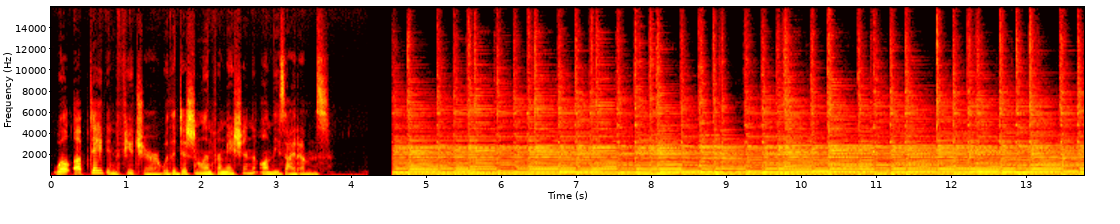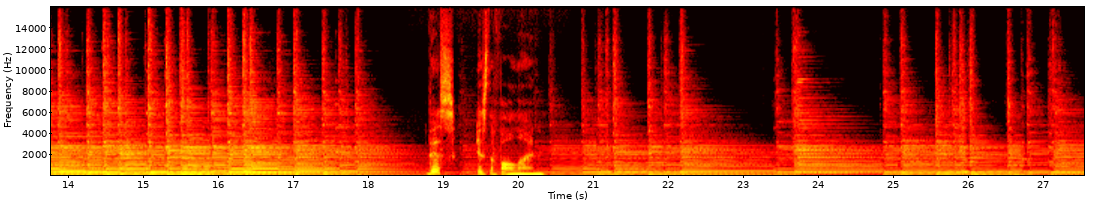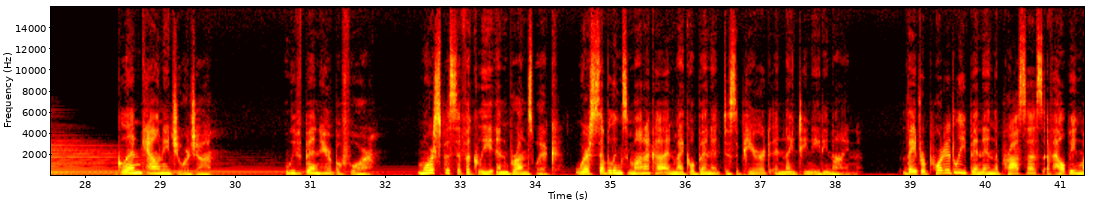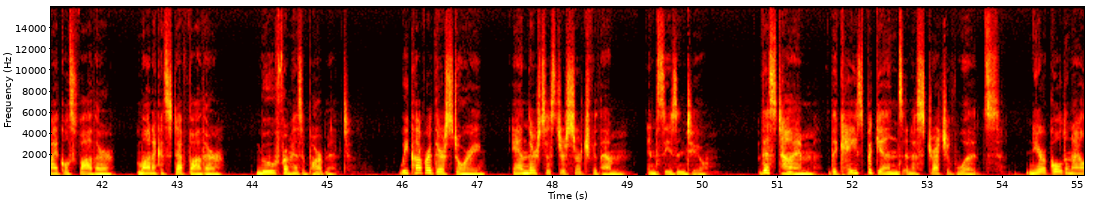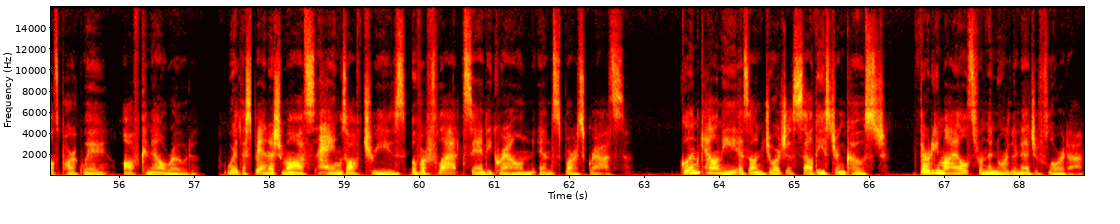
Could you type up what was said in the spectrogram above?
We'll update in future with additional information on these items. This is the fall line. Glynn County, Georgia. We've been here before. More specifically in Brunswick, where siblings Monica and Michael Bennett disappeared in 1989. They'd reportedly been in the process of helping Michael's father, Monica's stepfather, move from his apartment. We covered their story and their sister search for them in season two. This time, the case begins in a stretch of woods near Golden Isles Parkway off Canal Road, where the Spanish moss hangs off trees over flat, sandy ground and sparse grass. Glynn County is on Georgia's southeastern coast, 30 miles from the northern edge of Florida.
